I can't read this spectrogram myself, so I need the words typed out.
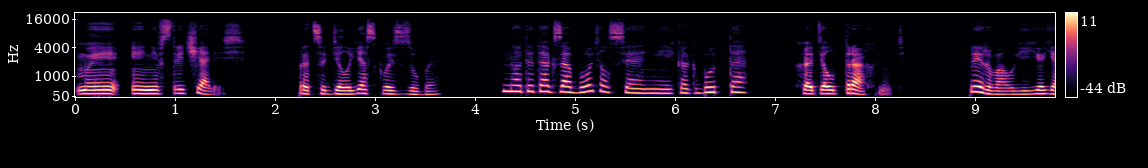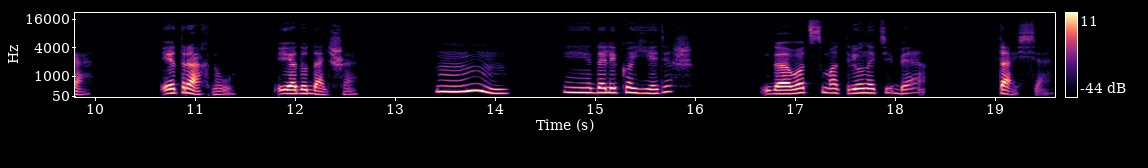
«Мы и не встречались», — процедил я сквозь зубы. «Но ты так заботился о ней, как будто...» «Хотел трахнуть». — прервал ее я. И трахнул. Еду дальше. «М-м, и далеко едешь?» «Да вот смотрю на тебя, Тася».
